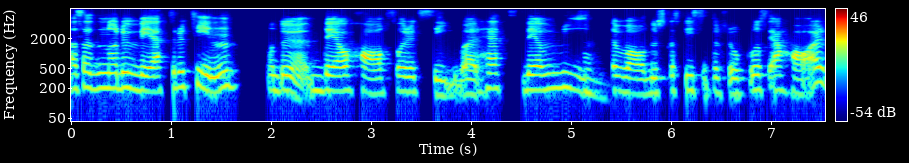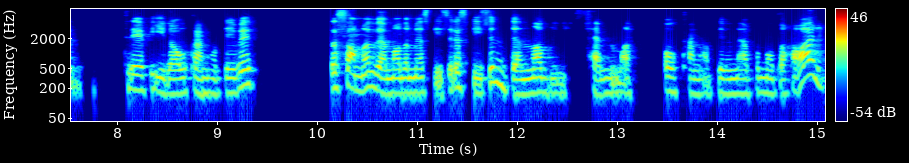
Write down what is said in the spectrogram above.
Altså når du vet rutinen, og det å ha forutsigbarhet, det å vite hva du skal spise til frokost Jeg har tre-fire alternativer. Det er samme hvem av dem jeg spiser. Jeg spiser den av de fem alternativene jeg på en måte har.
